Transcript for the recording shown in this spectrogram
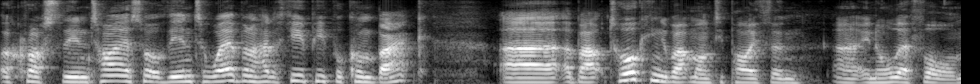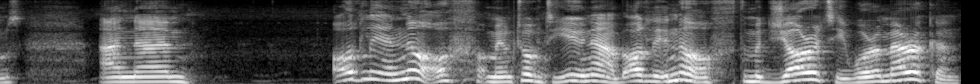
across the entire sort of the interweb, and I had a few people come back uh, about talking about Monty Python uh, in all their forms, and um, oddly enough, I mean, I'm talking to you now, but oddly enough, the majority were American,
